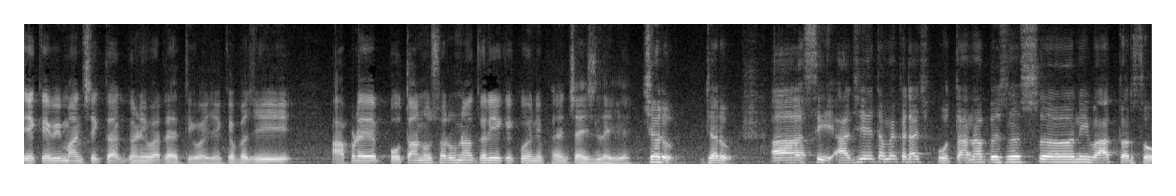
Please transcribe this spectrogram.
એક એવી માનસિકતા ઘણીવાર રહેતી હોય છે કે પછી આપણે પોતાનું શરૂ ના કરીએ કે કોઈની ફ્રેન્ચાઇઝ લઈએ? જરૂર જરૂર. સી આજે તમે કદાચ પોતાના બિઝનેસની વાત કરશો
